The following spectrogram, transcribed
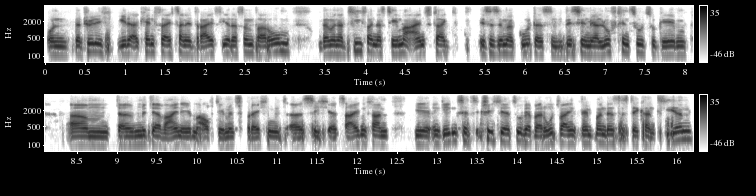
Und natürlich, jeder erkennt vielleicht seine drei, vier oder fünf Aromen. Und wenn man da tiefer in das Thema einsteigt, ist es immer gut, das ein bisschen mehr Luft hinzuzugeben, ähm, damit der Wein eben auch dementsprechend äh, sich äh, zeigen kann. Die entgegengesetzte Geschichte dazu, wer bei Rotwein kennt man das, das Dekantieren,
